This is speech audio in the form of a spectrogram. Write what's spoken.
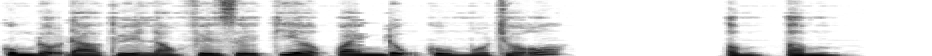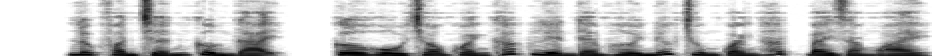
cùng độ đào thủy long phía dưới kia quanh đụng cùng một chỗ. ầm ầm, lực phản chấn cường đại, cơ hồ trong khoảnh khắc liền đem hơi nước chung quanh hất bay ra ngoài,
